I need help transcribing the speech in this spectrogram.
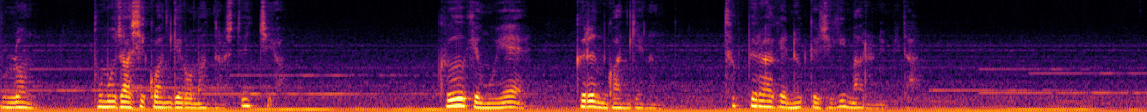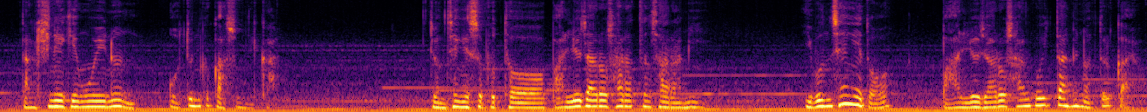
물론 부모 자식 관계로 만날 수도 있지요. 그 경우에 그런 관계는 특별하게 느껴지기 마련입니다. 당신의 경우에는 어떤 것 같습니까? 전생에서부터 반려자로 살았던 사람이 이번 생에도 반려자로 살고 있다면 어떨까요?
